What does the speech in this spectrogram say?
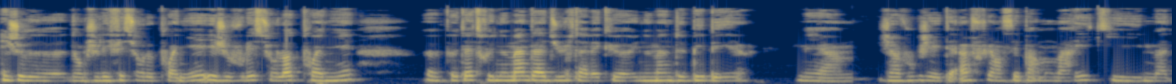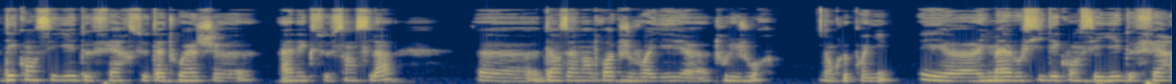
Et je donc je l'ai fait sur le poignet et je voulais sur l'autre poignet peut-être une main d'adulte avec une main de bébé. Mais J'avoue que j'ai été influencée par mon mari qui m'a déconseillé de faire ce tatouage avec ce sens-là euh, dans un endroit que je voyais euh, tous les jours, donc le poignet. Et il m'a aussi déconseillé de faire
